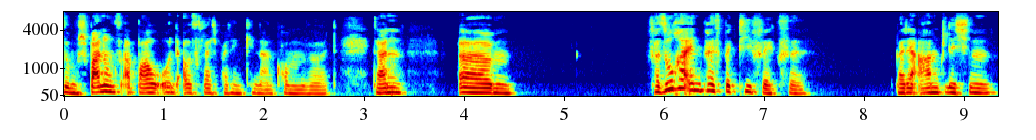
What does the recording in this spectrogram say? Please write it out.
zum Spannungsabbau und Ausgleich bei den Kindern kommen wird. Dann ähm, versuche einen Perspektivwechsel bei der abendlichen,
